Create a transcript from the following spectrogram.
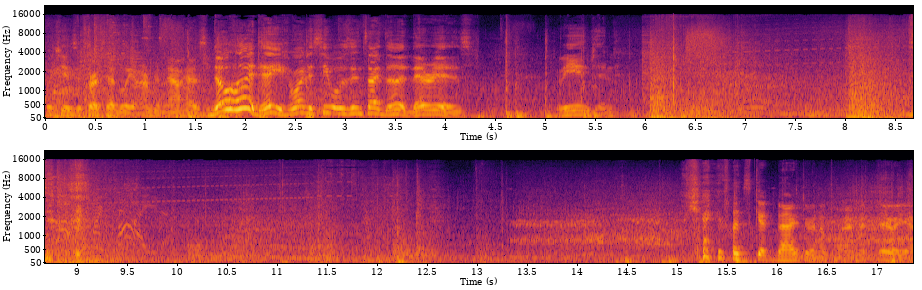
which is, of course, heavily armed and now has no hood. Hey, if you wanted to see what was inside the hood, there is the engine. okay, let's get back to an apartment. There we go.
